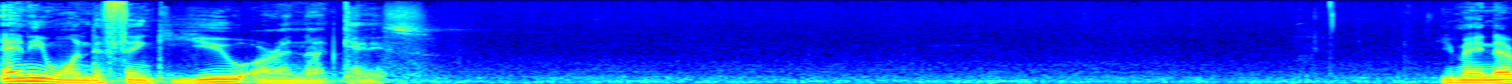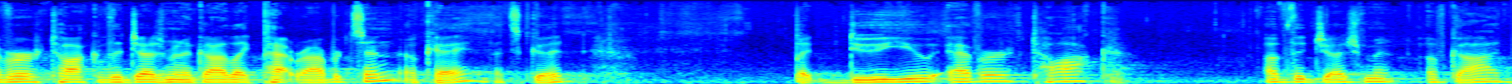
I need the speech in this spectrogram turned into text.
anyone to think you are a nutcase. You may never talk of the judgment of God like Pat Robertson. Okay, that's good. But do you ever talk of the judgment of God?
